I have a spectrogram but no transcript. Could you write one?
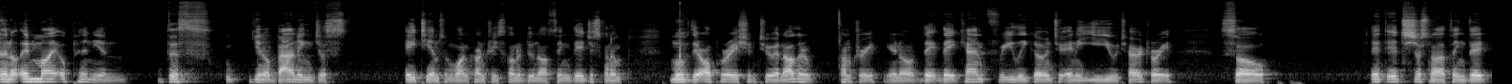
you know, in my opinion, this you know banning just ATMs in one country is going to do nothing. They're just going to move their operation to another country. You know, they they can't freely go into any EU territory, so it, it's just nothing. They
